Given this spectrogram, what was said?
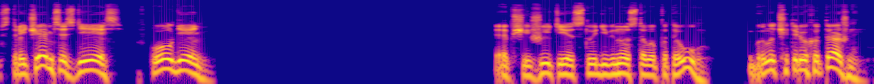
Встречаемся здесь, в полдень. Общежитие 190-го ПТУ было четырехэтажным,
